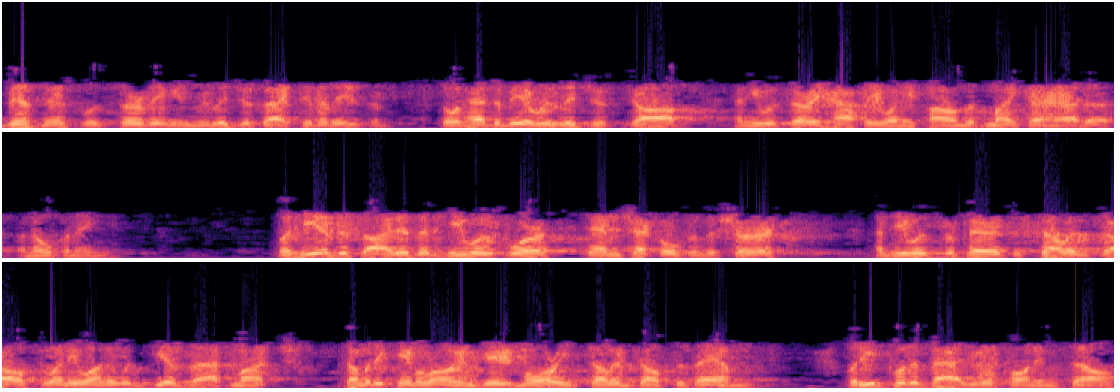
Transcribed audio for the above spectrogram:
business was serving in religious activities, and so it had to be a religious job, and he was very happy when he found that Micah had a, an opening. But he had decided that he was worth ten shekels in the shirt, and he was prepared to sell himself to anyone who would give that much. Somebody came along and gave more, he'd sell himself to them. But he'd put a value upon himself,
